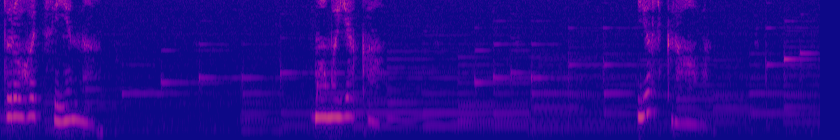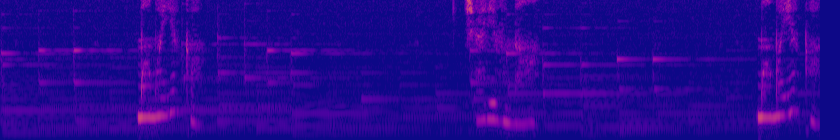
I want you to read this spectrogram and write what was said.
Дорогоцінна. Мама яка? Яскрава. Мама яка? Чарівна. Мама яка?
